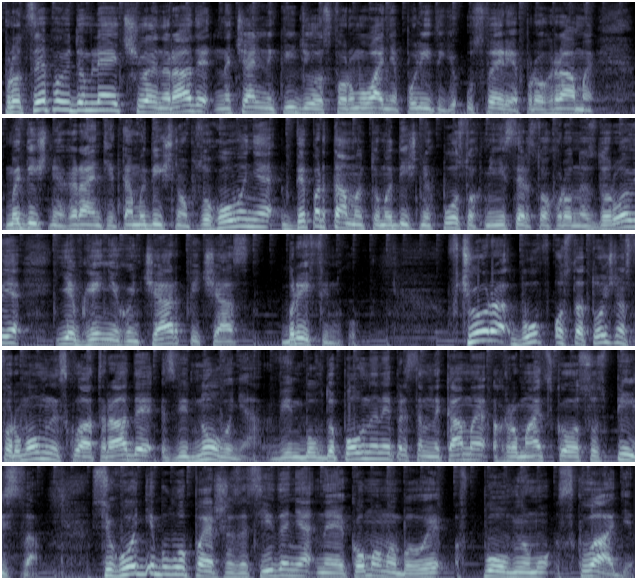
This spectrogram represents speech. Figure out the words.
Про це повідомляє член ради, начальник відділу з формування політики у сфері програми медичних гарантій та медичного обслуговування департаменту медичних послуг Міністерства охорони здоров'я Євгеній Гончар під час брифінгу. Вчора був остаточно сформований склад ради з відновлення. Він був доповнений представниками громадського суспільства. Сьогодні було перше засідання, на якому ми були в повному складі.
